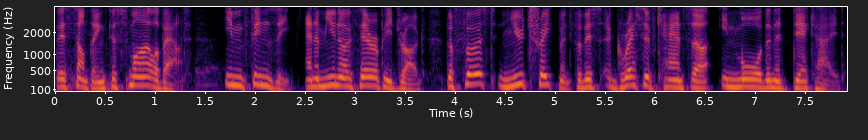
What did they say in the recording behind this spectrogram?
there's something to smile about. Imfinzi, an immunotherapy drug, the first new treatment for this aggressive cancer in more than a decade.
